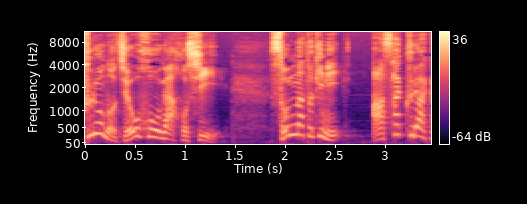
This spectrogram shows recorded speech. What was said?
プロの情報が欲しい。そんな時に朝倉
